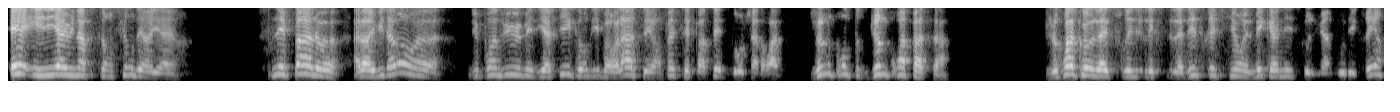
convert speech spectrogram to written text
et il y a une abstention derrière. Ce n'est pas le. Alors évidemment, euh, du point de vue médiatique, on dit ben voilà, c'est en fait c'est passé de gauche à droite. Je ne, crois pas ça. Je crois que la, description et le mécanisme que je viens de vous décrire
